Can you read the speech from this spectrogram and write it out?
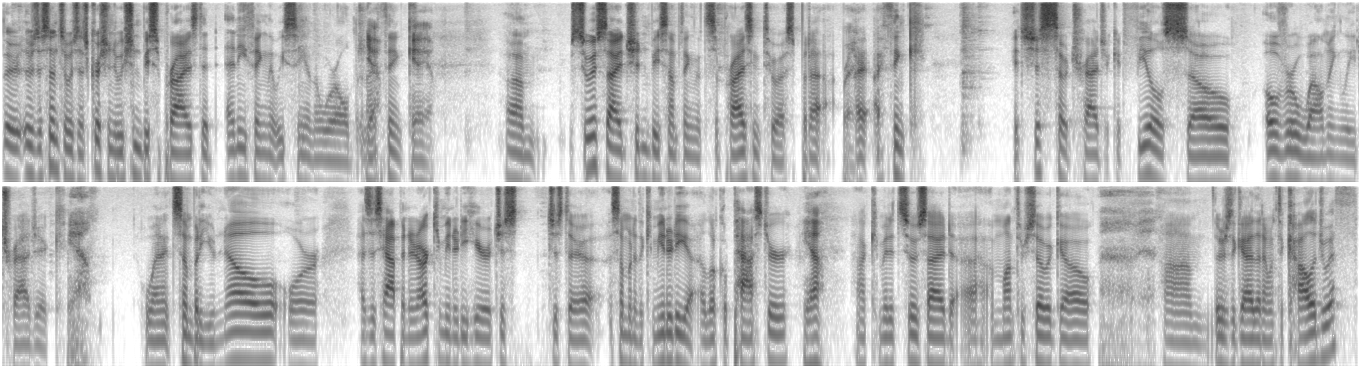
there, there's a sense in which as Christians we shouldn't be surprised at anything that we see in the world, and Yeah. I think Yeah, yeah. Suicide shouldn't be something that's surprising to us. But I, Right. I, I think it's just so tragic. It feels so overwhelmingly tragic Yeah. when it's somebody you know, or as this happened in our community here, just just a someone in the community, a, a local pastor. Yeah. uh, committed suicide uh, a month or so ago. um, there's a guy that I went to college with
